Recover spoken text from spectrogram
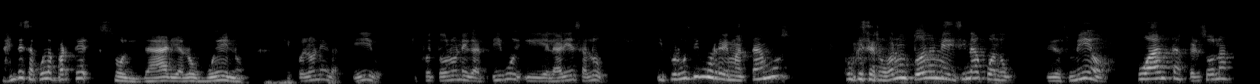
la gente sacó la parte solidaria, lo bueno, que fue lo negativo, que fue todo lo negativo y el área de salud. Y por último, rematamos con que se robaron todas las medicinas cuando, Dios mío, cuántas personas,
